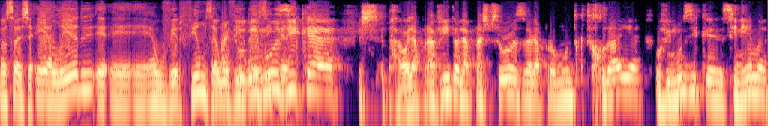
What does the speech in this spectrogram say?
Ou seja, é a ler, é, é, é o ver filmes, é o ouvir tudo música. é música, pá, olhar para a vida, olhar para as pessoas, olhar para o mundo que te rodeia, ouvir música, cinema,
